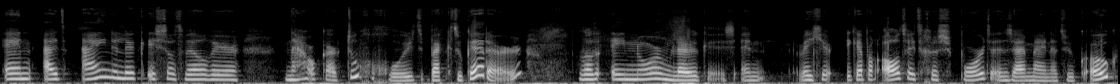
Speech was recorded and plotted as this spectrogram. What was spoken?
En uiteindelijk is dat wel weer naar elkaar toegegroeid, back together. Wat enorm leuk is. En weet je, ik heb er altijd gespoord en zij mij natuurlijk ook.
